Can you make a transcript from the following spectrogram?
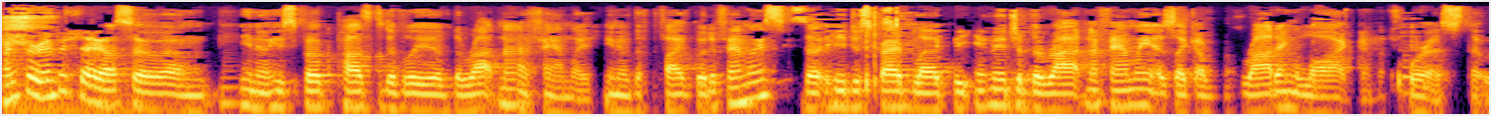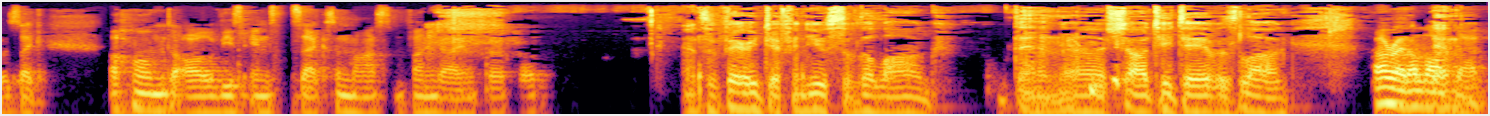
Hunter Rinpoche also, um, you know, he spoke positively of the Ratna family, you know, the five Buddha families. So he described like the image of the Ratna family as like a rotting log in the forest that was like a home to all of these insects and moss and fungi and so forth. That's a very different use of the log than uh, Shantideva's log. All right, I'll log Then, that.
